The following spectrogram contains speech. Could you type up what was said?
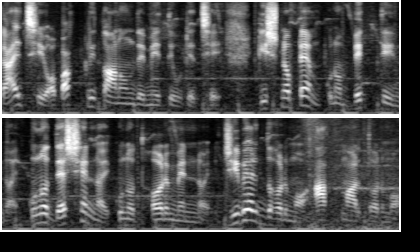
গাইছে, অপাকৃত আনন্দে মেতে উঠেছে। কৃষ্ণপ্রেম কোনো ব্যক্তির নয়, কোনো দেশের নয়, কোনো ধর্মের নয়। জীবের ধর্ম, আত্মার ধর্ম।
